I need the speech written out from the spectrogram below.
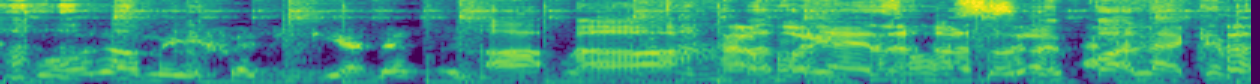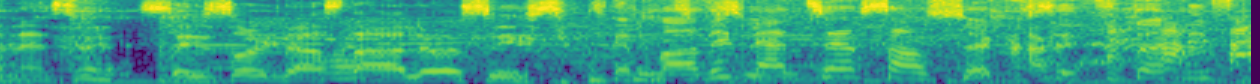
je vois, là, mais je fais du diabète. ça, je Ah. Ah, oui, raison, non, ça, de pas aller à la cabane à sucre. C'est sûr que dans ce temps-là, c'est. Se demander de la tire sans sucre, c'est tout un défi.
